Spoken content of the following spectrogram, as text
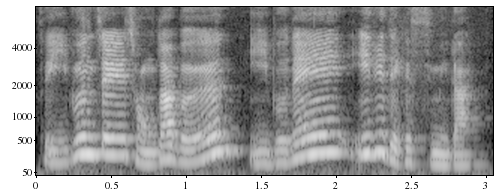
그래서 이 문제의 정답은 2분의 1이 되겠습니다.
